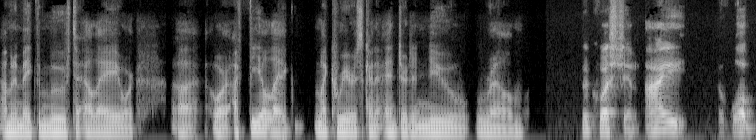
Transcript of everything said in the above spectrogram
I'm going to make the move to LA or uh, or I feel like my career has kind of entered a new realm? Good question. I well,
